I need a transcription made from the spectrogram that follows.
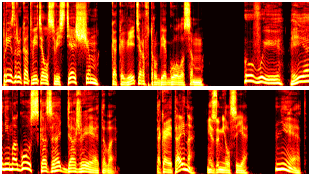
Призрак ответил свистящим, как ветер в трубе голосом. «Увы, я не могу сказать даже этого». «Такая тайна?» — изумился я. «Нет.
